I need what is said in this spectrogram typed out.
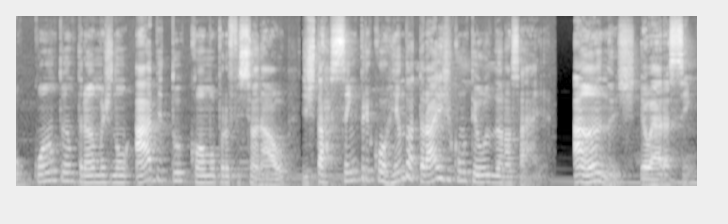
o quanto entramos num hábito como profissional de estar sempre correndo atrás de conteúdo da nossa área. Há anos eu era assim.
